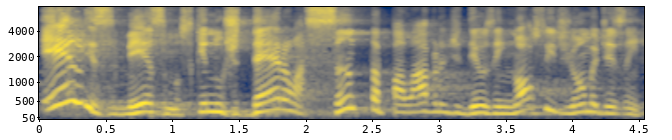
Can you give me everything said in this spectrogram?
eles mesmos que nos deram a santa palavra de Deus em nosso idioma dizem,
